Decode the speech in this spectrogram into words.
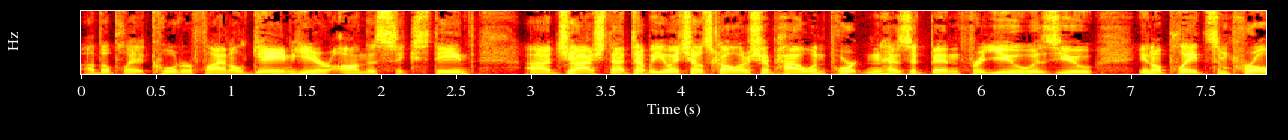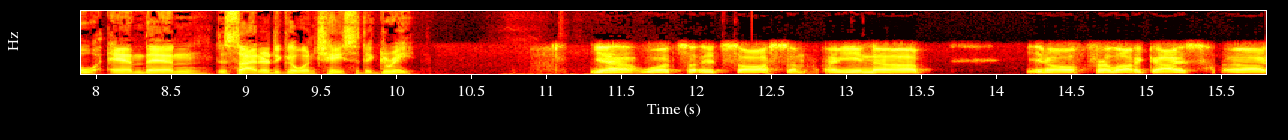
Uh, they'll play a quarterfinal game here on the 16th. Uh, Josh, that WHL scholarship, how important has it been for you as you, you know, played some pro and then decided to go and chase a degree? Yeah, well, it's it's awesome. I mean, uh, you know, for a lot of guys, uh,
